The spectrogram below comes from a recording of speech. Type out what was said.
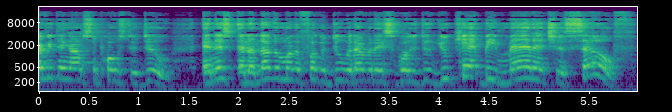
everything I'm supposed to do, and this and another motherfucker do whatever they're supposed to do, you can't be mad at yourself.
